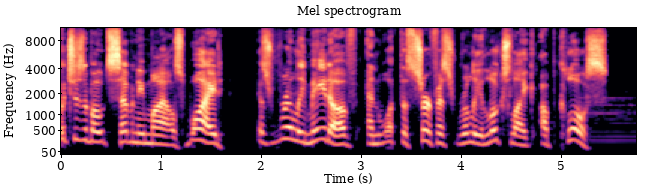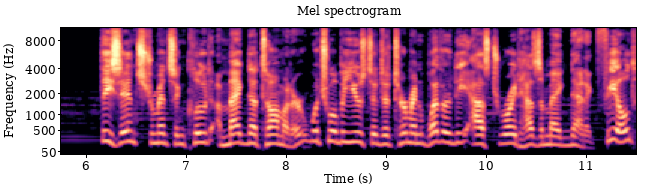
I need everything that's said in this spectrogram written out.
which is about 70 miles wide, is really made of and what the surface really looks like up close. These instruments include a magnetometer, which will be used to determine whether the asteroid has a magnetic field,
